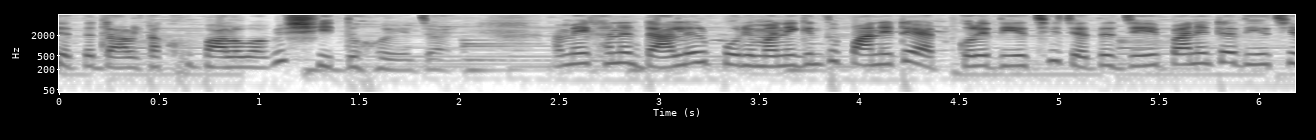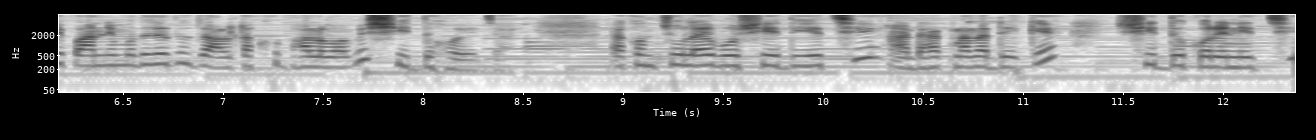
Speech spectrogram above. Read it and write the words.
যাতে ডালটা খুব ভালোভাবে সিদ্ধ হয়ে যায়। আমি এখানে ডালের পরিমাণে কিন্তু পানিটা অ্যাড করে দিয়েছি যাতে যেই পানিটা দিয়েছি পানির মধ্যে যাতে ডালটা খুব ভালোভাবে সিদ্ধ হয়ে যায়। এখন চুলায় বসিয়ে দিয়েছি আর ঢাকনাটা ডেকে সিদ্ধ করে নিচ্ছি।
